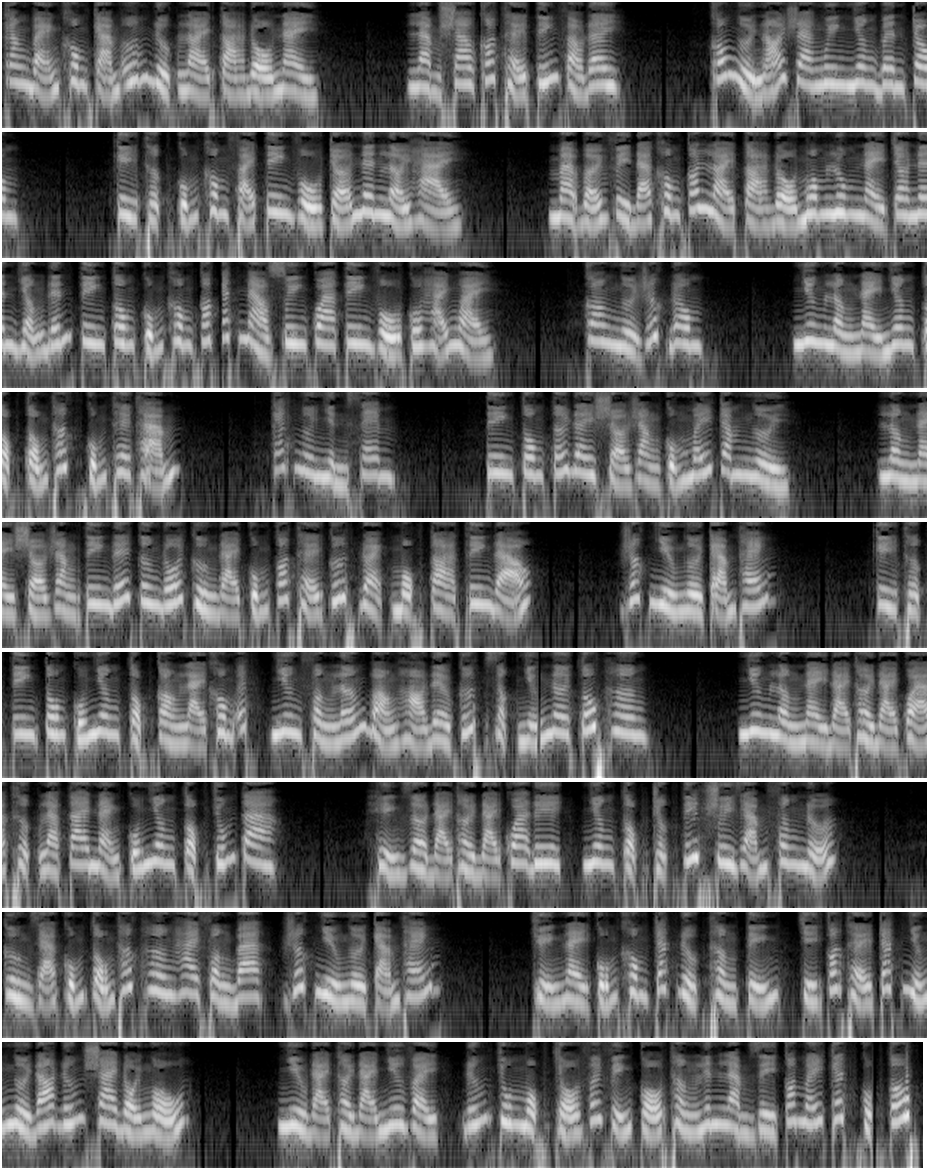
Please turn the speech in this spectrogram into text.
Căn bản không cảm ứng được loại tọa độ này. Làm sao có thể tiến vào đây? Có người nói ra nguyên nhân bên trong. Kỳ thực cũng không phải tiên vụ trở nên lợi hại. Mà bởi vì đã không có loại tọa độ mông lung này cho nên dẫn đến tiên tôn cũng không có cách nào xuyên qua tiên vụ của hải ngoại. Con người rất đông. Nhưng lần này nhân tộc tổn thất cũng thê thảm. Các ngươi nhìn xem. Tiên tôn tới đây sợ rằng cũng mấy trăm người. Lần này sợ rằng tiên đế tương đối cường đại cũng có thể cướp đoạt một tòa tiên đảo. Rất nhiều người cảm thán. Kỳ thực tiên tôn của nhân tộc còn lại không ít, nhưng phần lớn bọn họ đều cướp giật những nơi tốt hơn. Nhưng lần này đại thời đại quả thực là tai nạn của nhân tộc chúng ta. Hiện giờ đại thời đại qua đi, nhân tộc trực tiếp suy giảm phân nửa. Cường giả cũng tổn thất hơn 2 phần 3, rất nhiều người cảm thán. Chuyện này cũng không trách được thần tiễn, chỉ có thể trách những người đó đứng sai đội ngũ. Nhiều đại thời đại như vậy, đứng chung một chỗ với viễn cổ thần linh làm gì có mấy kết cục tốt.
